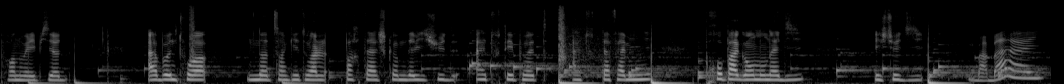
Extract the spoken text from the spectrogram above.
pour un nouvel épisode. Abonne-toi, note 5 étoiles, partage comme d'habitude à tous tes potes, à toute ta famille. Propagande, on a dit. Et je te dis bye bye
